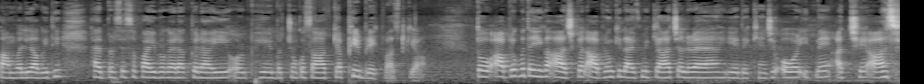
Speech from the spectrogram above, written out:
काम वाली आ गई थी, हेल्पर से सफ़ाई वगैरह कराई और फिर बच्चों को साफ़ किया, फिर ब्रेकफास्ट किया। तो आप लोग बताइएगा आजकल आप लोगों की लाइफ में क्या चल रहा है? ये देखें जी, और इतने अच्छे आज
